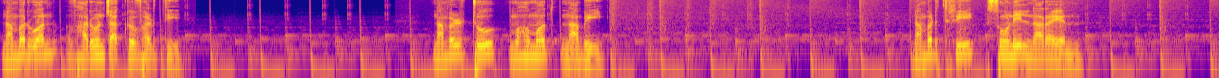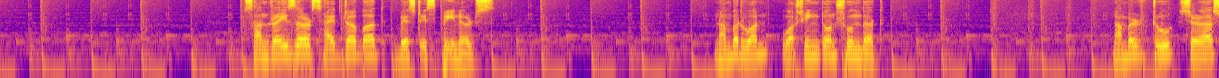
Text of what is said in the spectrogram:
Number 1 Varun Chakravarti. Number 2 Mohammad number three Sunil Narine sunrisers Hyderabad best spinners number one Washington Sundar number two Shreyas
